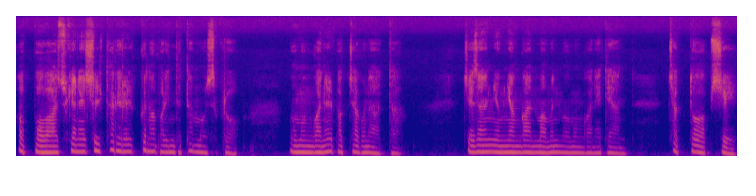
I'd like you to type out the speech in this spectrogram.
업보와 수견의 실타래를 끊어버린 듯한 모습으로 무문관을 박차고 나왔다. 제사는 6년간 머문 무문관에 대한 착도 없이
